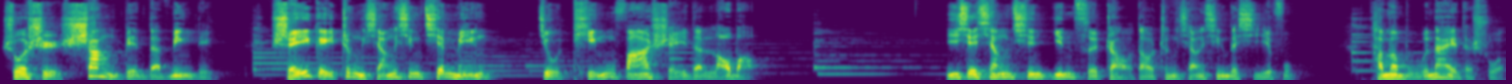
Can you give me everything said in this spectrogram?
说是上边的命令，谁给郑祥兴签名，就停发谁的劳保。一些乡亲因此找到郑祥兴的媳妇，他们无奈地说：“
